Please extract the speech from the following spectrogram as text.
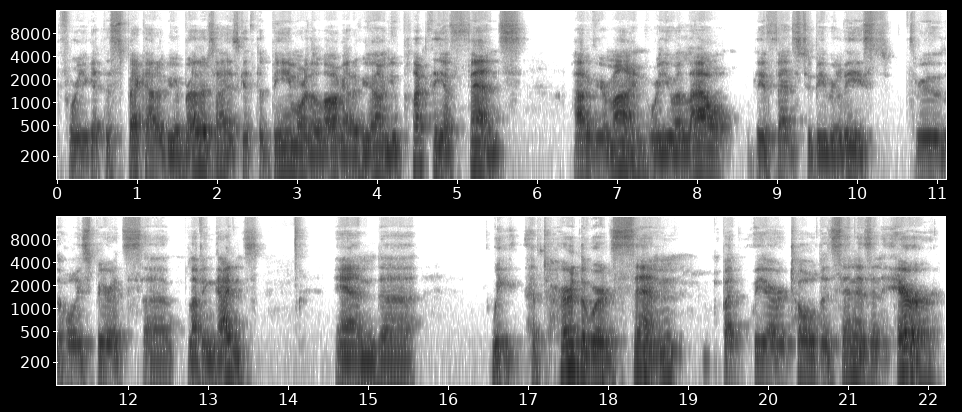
Before you get the speck out of your brother's eyes, get the beam or the log out of your own. You pluck the offense out of your mind, where you allow the offense to be released through the Holy Spirit's uh, loving guidance. And uh, we have heard the word sin, but we are told that sin is an error,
